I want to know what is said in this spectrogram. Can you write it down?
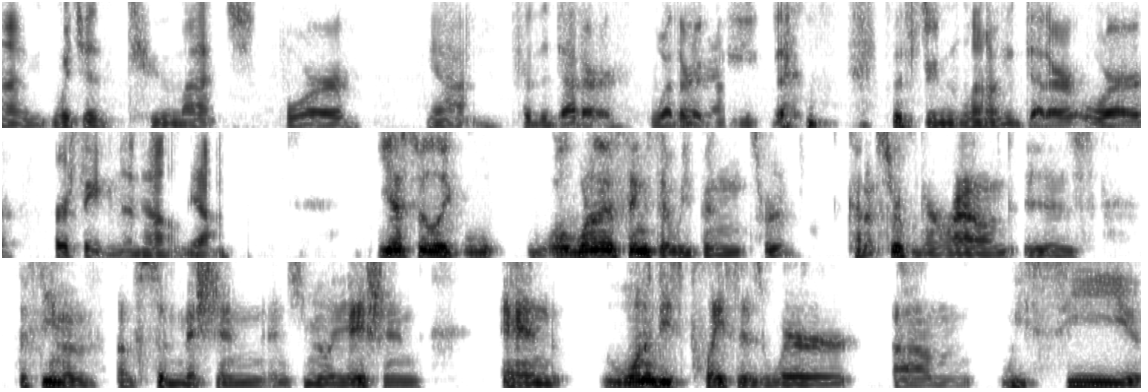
um, which is too much for yeah for the debtor, whether it be the, the student loan debtor or or Satan in hell. Yeah. yeah so like w- well one of the things that we've been sort of kind of circling around is the theme of of submission and humiliation and one of these places where um, we see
